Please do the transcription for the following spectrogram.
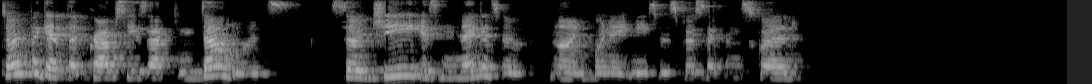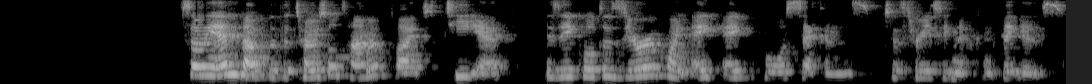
Don't forget that gravity is acting downwards, so g is negative 9.8 meters per second squared. So we end up with the total time of flight, TF, is equal to 0.884 seconds to three significant figures.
